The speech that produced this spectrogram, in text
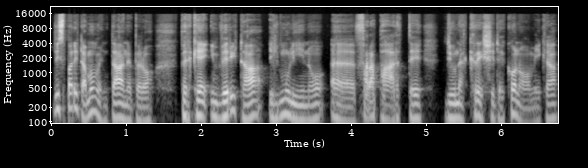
disparità momentanee però, perché in verità il mulino eh, farà parte di una crescita economica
